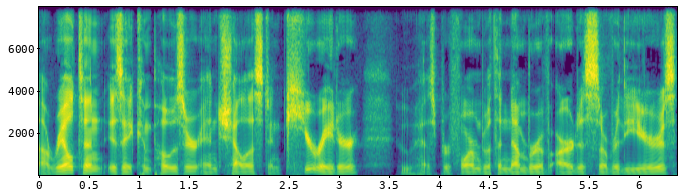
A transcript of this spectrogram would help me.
Uh, Railton is a composer and cellist and curator who has performed with a number of artists over the years.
